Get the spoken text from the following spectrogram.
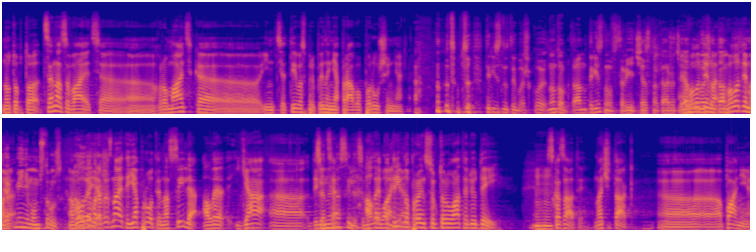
Ну тобто, це називається е, громадська ініціатива з припинення правопорушення. Тобто тріснути башкою. Ну тобто там тріснув Сергій, чесно кажучи. Я Володимир- думаю, що там Володимире, як мінімум струс. Але я ви ж- знаєте, я проти насилля, але я е, дивіться, не насилля, це але потрібно проінструктувати людей, сказати, значить так. е, Пані,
